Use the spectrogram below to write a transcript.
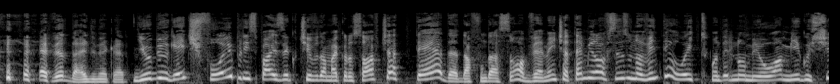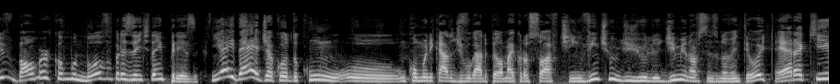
é verdade, né, cara? E o Bill Gates foi o principal executivo da Microsoft até, da, da fundação, obviamente, até 1998, quando ele nomeou o amigo Steve Ballmer como novo presidente da empresa. E a ideia, de acordo com o, um comunicado divulgado pela Microsoft em 21 de julho de 1998, era que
